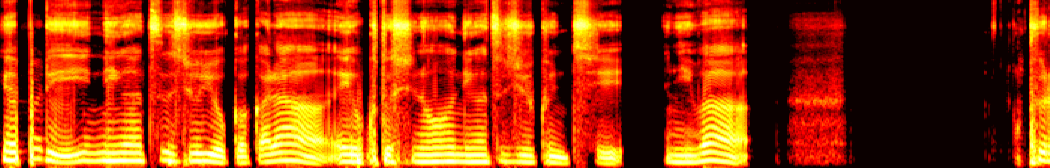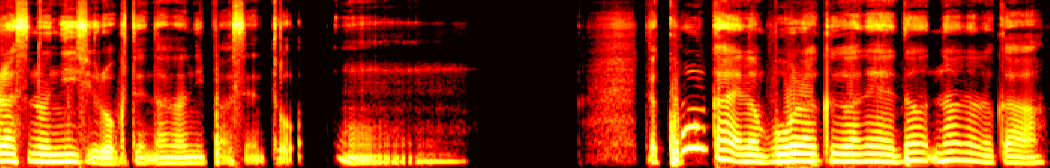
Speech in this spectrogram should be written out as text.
やっぱり2月14日から翌年の2月19日には、プラスの26.72%。うん、今回の暴落がね、何なのか、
